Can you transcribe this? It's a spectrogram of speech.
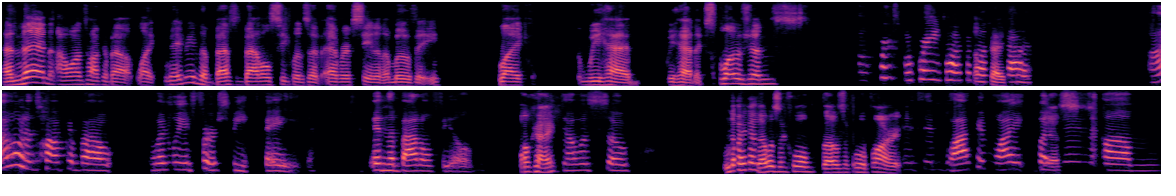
And then I want to talk about like maybe the best battle sequence I've ever seen in a movie. Like we had we had explosions. Oh, first, before you talk about Okay, that. I want to talk about when we first meet Feyd in the battlefield. Okay, That was so. no, yeah, that was a cool that was a cool part. It's in black and white, but Yes. then um,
